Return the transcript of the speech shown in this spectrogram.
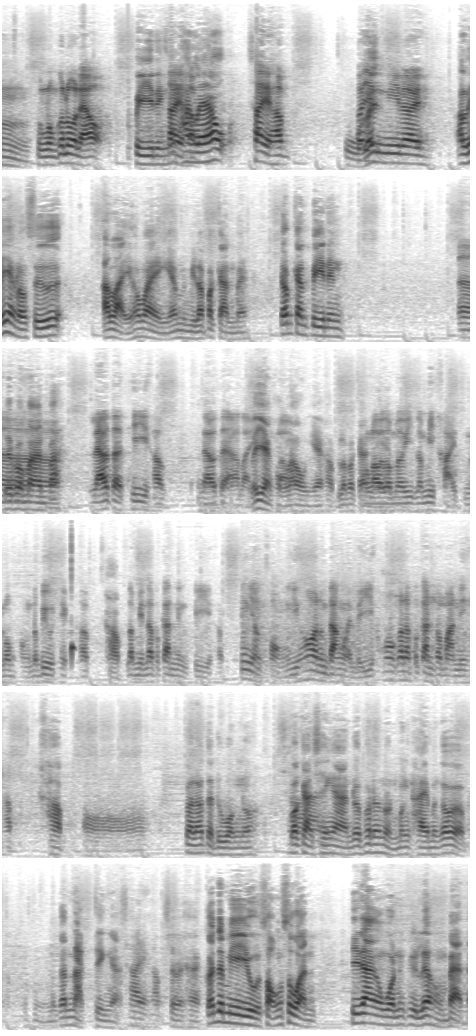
อืมถุงลมก็รั่วแล้ว ปีหนึ่งใช่ก็ครัพับงแล้ว ใช่ครับ โอ้โหก็แล้วยังมีเลยอะไรอย่างเราซื้ออะไหล่เข้ามาอย่างเงี้ยมันมีรับประกันไหมรับประกันปีหนึ่ง เอ่อโดยประมาณปะ แล้วแต่ที่ครับ แล้วแต่อะไรแล้วอย่างของเราอย่างเงี้ยครับรับประขกันองเราเราไหมมีเรามีขายถุงลมของ W Tech ครับ ครับเรามีรับประกัน 1 ปีครับอย่างของยี่ห้อดังๆหลายๆยี่ห้อก็รับประกันประมาณนี้ครับ ครับอ๋อก็แล้วแต่ดวงเนาะใช่ ว่าการใช้งานด้วยเพราะถนนเมืองไทยมันก็แบบอื้อหือมันก็หนักจริงอะใช่ครับใช่ไหมฮะก็จะมีอยู่2ส่วนที่น่ากังวลก็คือเรื่องของแบต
